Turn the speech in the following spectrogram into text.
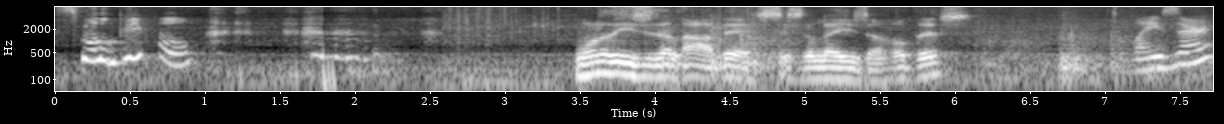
small people. One of these is the ah. This is the laser. Hold this. The laser?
